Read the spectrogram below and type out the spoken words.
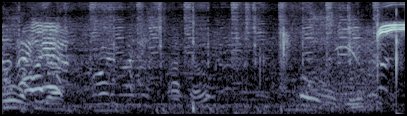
Oeh, wat is dat? Oeh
